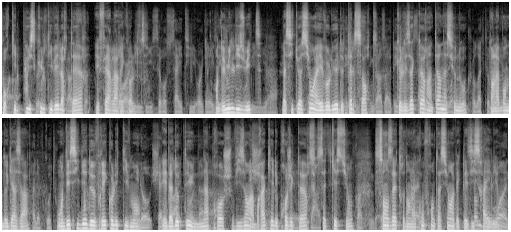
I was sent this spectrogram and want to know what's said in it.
pour qu'ils puissent cultiver leurs terres et faire la récolte. En 2018, la situation a évolué de telle sorte que les acteurs internationaux dans la bande de Gaza ont décidé d'œuvrer collectivement et d'adopter une approche visant à braquer les projecteurs sur cette question sans être dans la confrontation avec les Israéliens.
